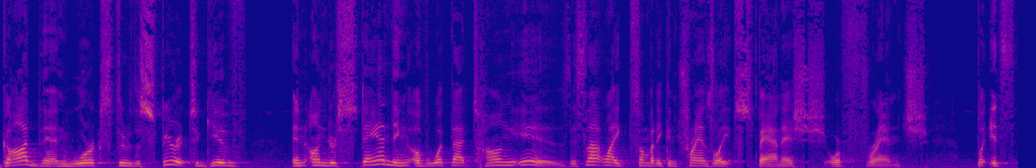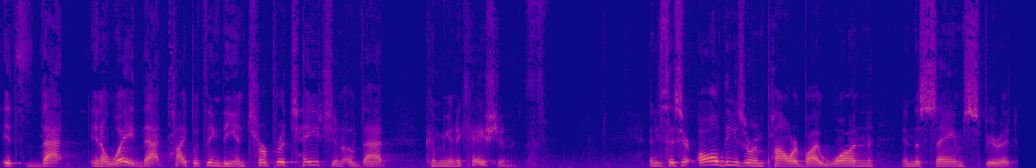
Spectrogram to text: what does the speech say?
God then works through the Spirit to give an understanding of what that tongue is. It's not like somebody can translate Spanish or French, but it's, it's that, in a way, that type of thing, the interpretation of that communication. And he says here, all these are empowered by one and the same Spirit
